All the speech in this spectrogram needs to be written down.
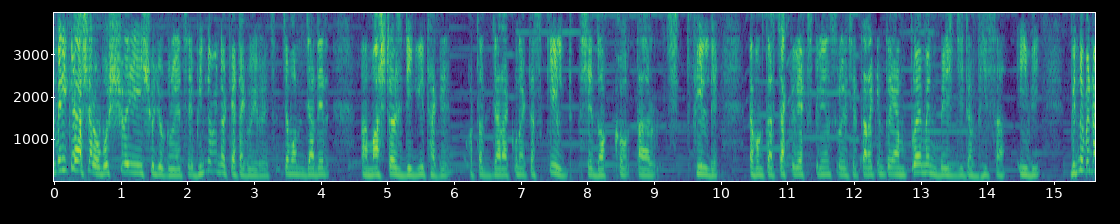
আমেরিকায় আসার অবশ্যই সুযোগ রয়েছে, ভিন্ন ভিন্ন ক্যাটাগরি রয়েছে। যেমন যাদের মাস্টার্স ডিগ্রি থাকে, অর্থাৎ যারা কোনো একটা স্কিল্ড, সে দক্ষ তার ফিল্ডে এবং তার চাকরির এক্সপিরিয়েন্স রয়েছে, তারা কিন্তু এমপ্লয়মেন্ট বেস যেটা ভিসা ইভি ভিন্ন ভিন্ন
